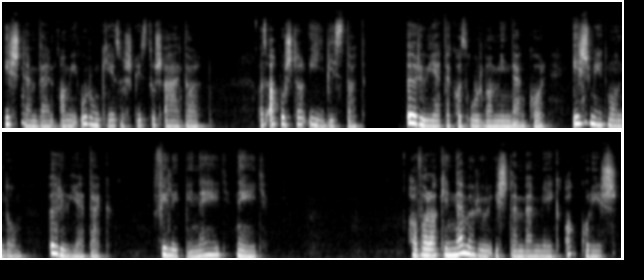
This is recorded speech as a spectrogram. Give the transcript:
Istenben, ami Urunk Jézus Krisztus által. Az apostol így biztat, örüljetek az Úrban mindenkor. Ismét mondom, örüljetek. Filippi 4, 4 Ha valaki nem örül Istenben még akkor is,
